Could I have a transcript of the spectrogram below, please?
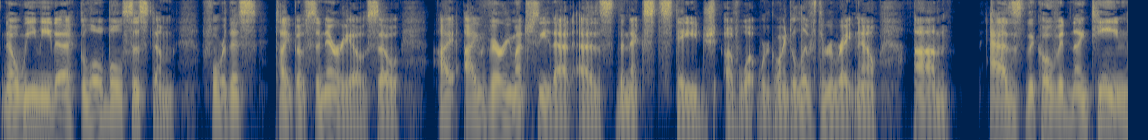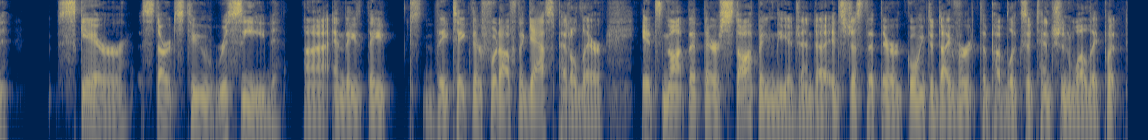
no we need a global system for this type of scenario so I, I very much see that as the next stage of what we're going to live through right now. Um, as the COVID 19 scare starts to recede, uh, and they, they they take their foot off the gas pedal there. It's not that they're stopping the agenda. It's just that they're going to divert the public's attention while they put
